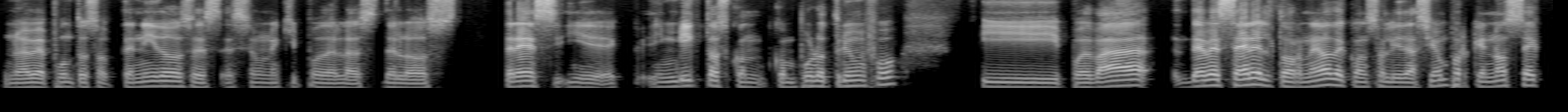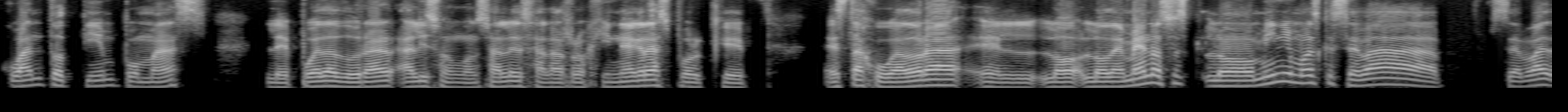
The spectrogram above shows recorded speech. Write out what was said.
nueve puntos obtenidos, es, es un equipo de los, de los tres eh, invictos con, con, puro triunfo y pues va, debe ser el torneo de consolidación porque no sé cuánto tiempo más le pueda durar Alison González a las rojinegras porque esta jugadora, lo, lo, de menos es, lo mínimo es que se va se, va,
